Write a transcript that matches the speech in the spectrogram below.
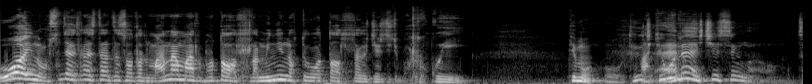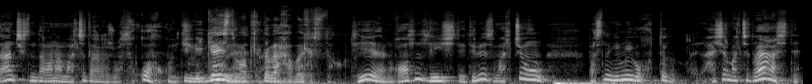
өө энэ усан цахилгаан станцаас болоод манай мал будаа боллоо, миний нутаг будаа боллоо гэж ярьж болохгүй. Тийм үү? А тэгвэл хичээсэн заан ч гэсэн та манай малчад гаргаж болохгүй байхгүй юм тийм меганист бодолтой байхаа болох хэрэгтэй. Тий харин гол нь л энэ шүү дээ. Тэрнээс малчин хүн бас нэг юмыг ухдаг хашир малчад байгаа шүү дээ.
